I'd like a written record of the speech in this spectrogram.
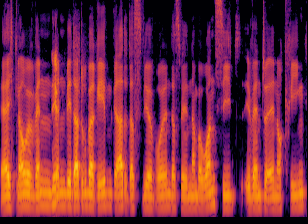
Ja, ich glaube, wenn, Nee. wenn wir darüber reden, gerade, dass wir wollen, dass wir den Number One Seed eventuell noch kriegen,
